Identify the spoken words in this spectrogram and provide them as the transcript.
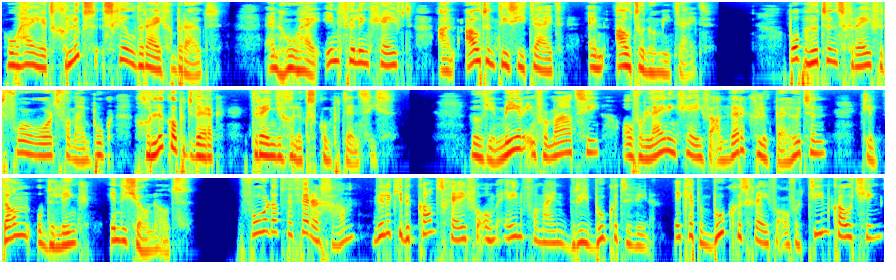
Hoe hij het geluksschilderij gebruikt en hoe hij invulling geeft aan authenticiteit en autonomiteit. Bob Hutten schreef het voorwoord van mijn boek Geluk op het werk, train je gelukscompetenties. Wil je meer informatie over leiding geven aan werkgeluk bij Hutten? Klik dan op de link in de show notes. Voordat we verder gaan, wil ik je de kans geven om een van mijn drie boeken te winnen. Ik heb een boek geschreven over teamcoaching,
